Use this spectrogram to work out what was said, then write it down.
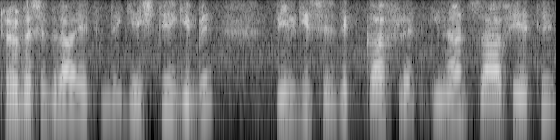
tövbesidir ayetinde geçtiği gibi bilgisizlik, gaflet, inanç zafiyeti,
